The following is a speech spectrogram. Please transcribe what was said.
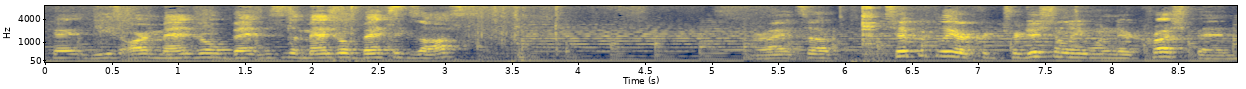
Okay, these are mandrel bent. This is a mandrel bent exhaust. Right, so typically or traditionally when they're crush bend,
